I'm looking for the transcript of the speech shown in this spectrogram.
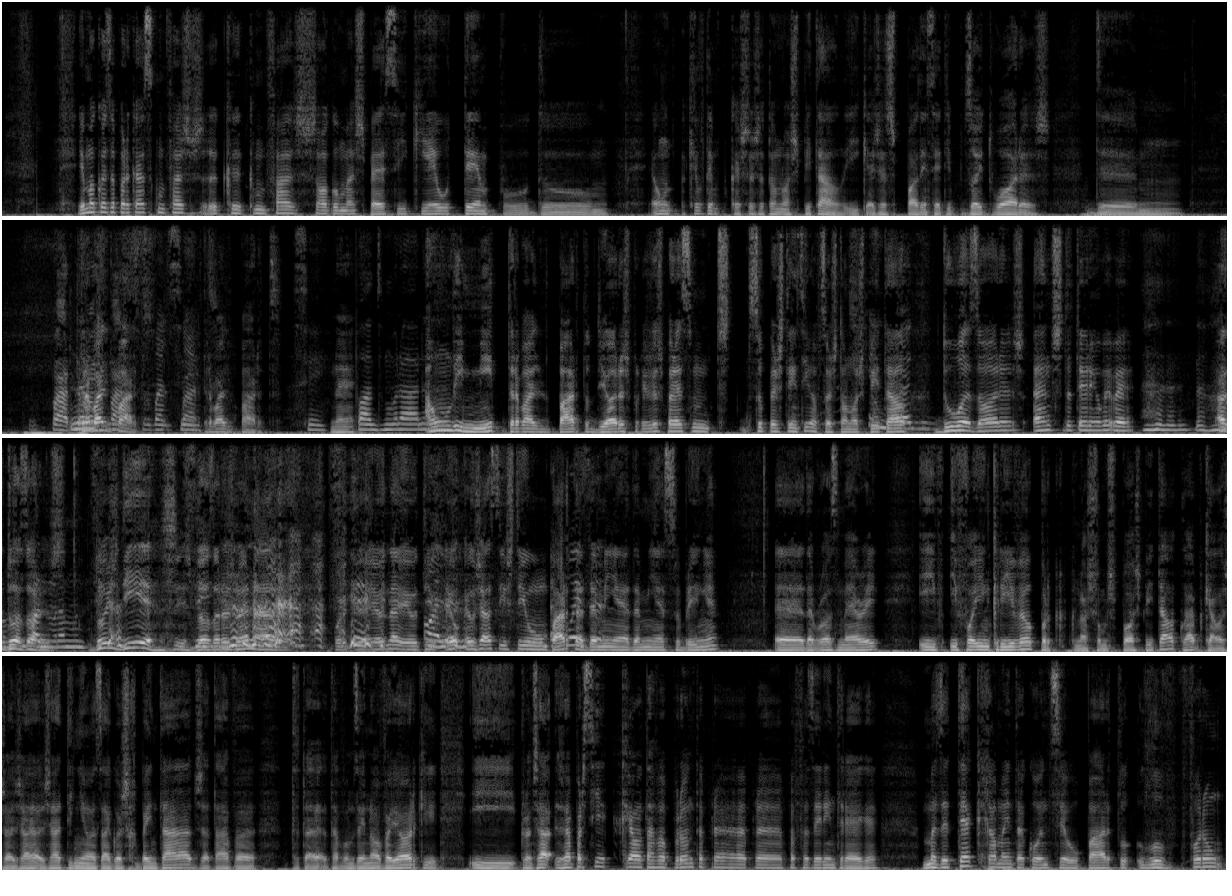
E uma coisa, por acaso, que me faz, que, que me faz alguma espécie, que é o tempo do. É um, aquele tempo que as pessoas já estão no hospital e que às vezes podem ser tipo 18 horas de Parte. Trabalho de parte. Trabalho de parte. Trabalho de parte. Sim. Né? Pode demorar. Há um limite de trabalho de parte de horas, porque às vezes parece-me super extensivo. As pessoas estão no hospital é um duas horas antes de terem o bebê. não, ah, duas horas. Dois dias. Isso, duas horas não é nada. Porque eu, não, eu, tive, Olha, eu, eu, já assisti um parto coisa... da, minha, da minha sobrinha, uh, da Rosemary. E, e, foi incrível porque nós fomos para o hospital, claro, porque ela já, já, já tinha as águas rebentadas, já estava estávamos em Nova York e, e pronto, já, já parecia que ela estava pronta para, para, para fazer entrega, mas até que realmente aconteceu o parto, foram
